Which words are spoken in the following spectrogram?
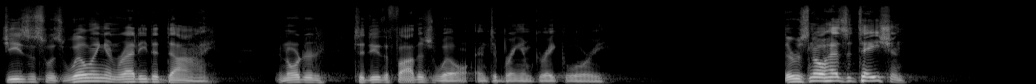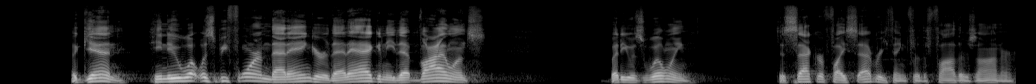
Jesus was willing and ready to die in order to do the Father's will and to bring him great glory. There was no hesitation. Again, he knew what was before him that anger, that agony, that violence, but he was willing to sacrifice everything for the Father's honor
